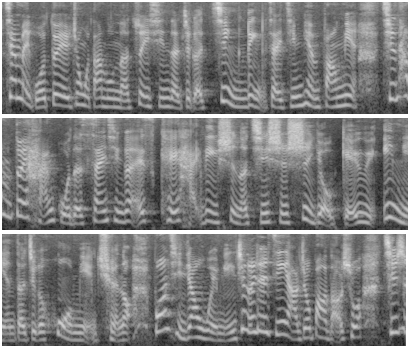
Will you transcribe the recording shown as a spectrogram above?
像美国对中国大陆呢最新的这个禁令，在晶片方面，其实他们对韩国的三星跟 SK 海力士呢，其实是有给予一年的这个豁免权哦。不光请教伟明，这个日经亚洲报道说，其实。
